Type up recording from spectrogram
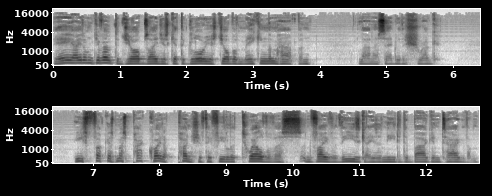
Hey, I don't give out the jobs, I just get the glorious job of making them happen. Lana said with a shrug. These fuckers must pack quite a punch if they feel that twelve of us and five of these guys are needed to bag and tag them.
